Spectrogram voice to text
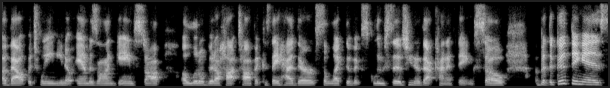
about between you know amazon gamestop a little bit of hot topic because they had their selective exclusives you know that kind of thing. So but the good thing is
